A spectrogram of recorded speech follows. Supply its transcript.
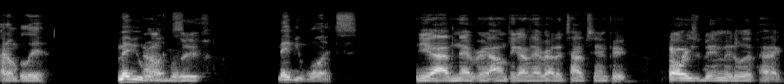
I don't believe. Maybe I once. believe. Maybe once. Yeah, I've never. I don't think I've ever had a top ten pick. It's always been middle of the pack.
